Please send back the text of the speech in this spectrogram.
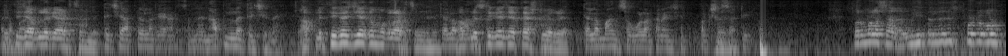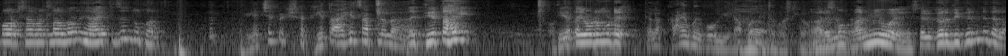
तर त्याची आपल्याला काही अडचण नाही. त्याची आपल्याला काही अडचण नाही आपल्याला त्याची नाही. आपल्या तिघाची एकामेकाला अडचण नाही. त्याला आपल्या तिघाच्या कास्ट वेगळ्या. त्याला माणसं गोळा करायची पक्षासाठी. पण मला सांगा मी इथं लगेच फोटो काढून पवार साहेबात लावला नाही आहे तिचं दुकान. याच्यापेक्षा हे तर आहेच आपल्याला. ते तर आहे. ते तर एवढं मोठं आहे. त्याला काय वैभव येईल आपण बसलो अरे मग आणि मी होय. सगळी गर्दी करीन ना त्याला.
